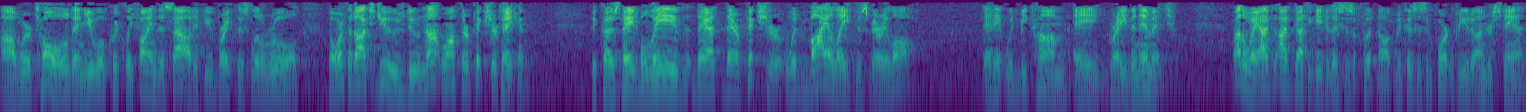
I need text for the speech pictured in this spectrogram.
uh, we're told, and you will quickly find this out if you break this little rule, the Orthodox Jews do not want their picture taken because they believe that their picture would violate this very law that it would become a graven image. By the way, I've, I've got to give you this as a footnote because it's important for you to understand.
